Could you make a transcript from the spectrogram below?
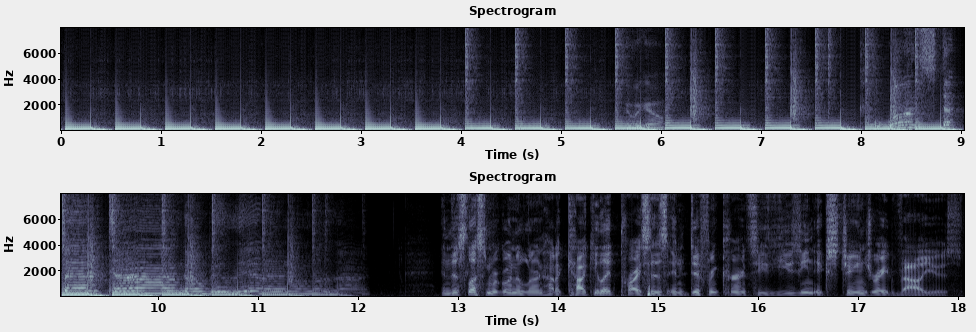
In this lesson, we're going to learn how to calculate prices in different currencies using exchange rate values.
